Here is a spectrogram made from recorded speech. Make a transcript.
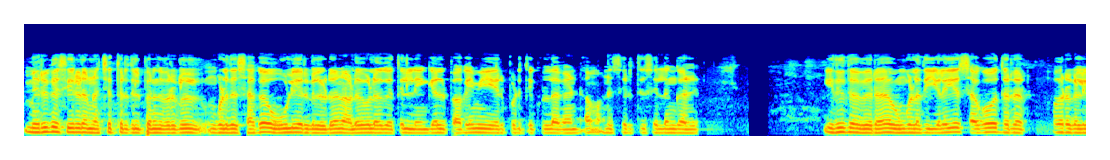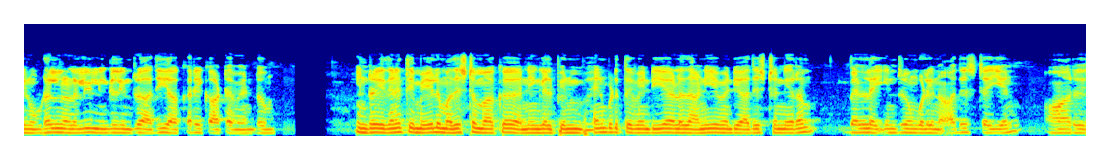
மிருக சீரிடம் நட்சத்திரத்தில் பிறந்தவர்கள் உங்களது சக ஊழியர்களுடன் அலுவலகத்தில் நீங்கள் பகைமையை ஏற்படுத்திக் கொள்ள வேண்டாம் அனுசரித்து செல்லுங்கள். இது தவிர உங்களது இளைய சகோதரர் அவர்களின் உடல் நலனில் நீங்கள் இன்று அதிக அக்கறை காட்ட வேண்டும். இன்றைய தினத்தை மேலும் அதிர்ஷ்டமாக்க நீங்கள் பின் பயன்படுத்த வேண்டிய அல்லது அணிய வேண்டிய அதிர்ஷ்ட நிறம் வெள்ளை. இன்று உங்களின் அதிர்ஷ்ட எண் ஆறு.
